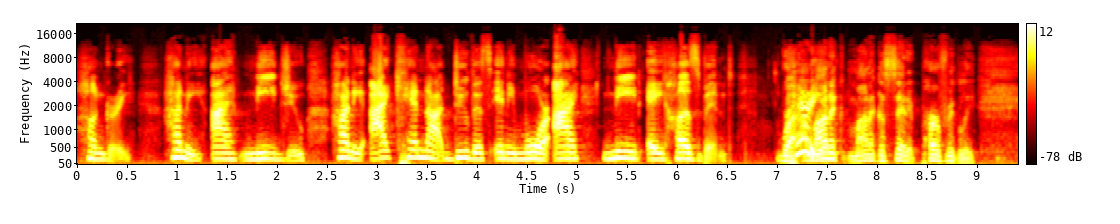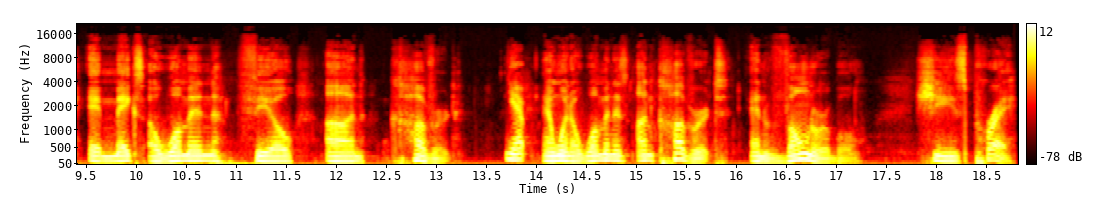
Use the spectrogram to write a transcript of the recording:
hungry. Honey, I need you. Honey, I cannot do this anymore. I need a husband. Right. Period. Monica, Monica said it perfectly. It makes a woman feel uncovered. Yep. And when a woman is uncovered and vulnerable, she's prey.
